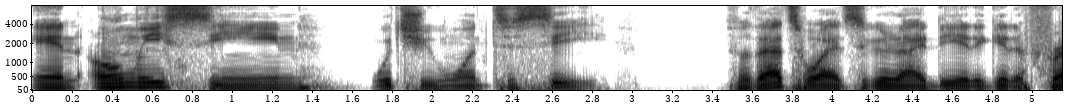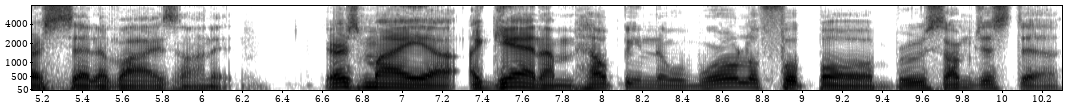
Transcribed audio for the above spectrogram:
and only seeing what you want to see. So that's why it's a good idea to get a fresh set of eyes on it. There's my uh, again. I'm helping the world of football, Bruce. I'm just a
